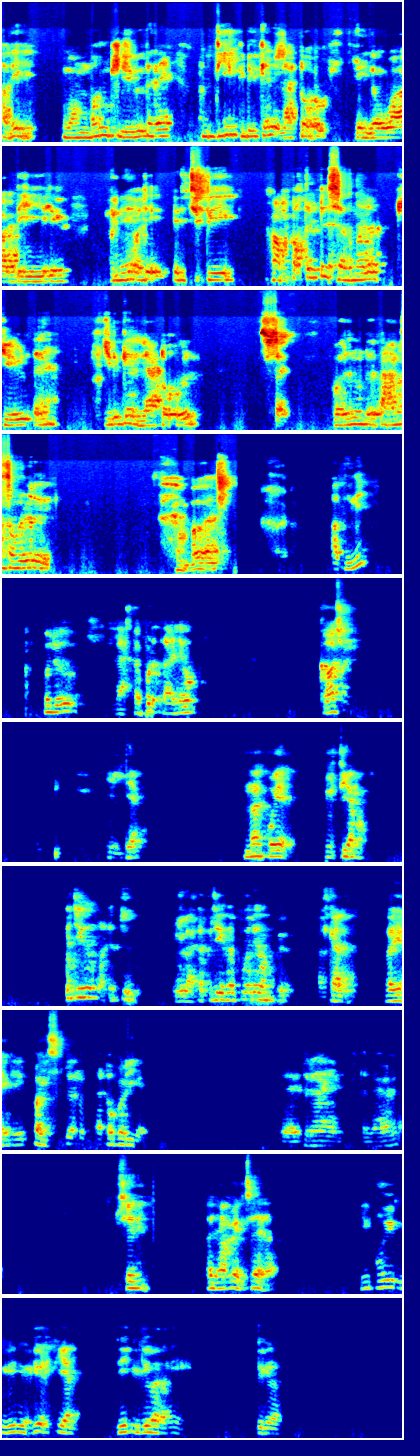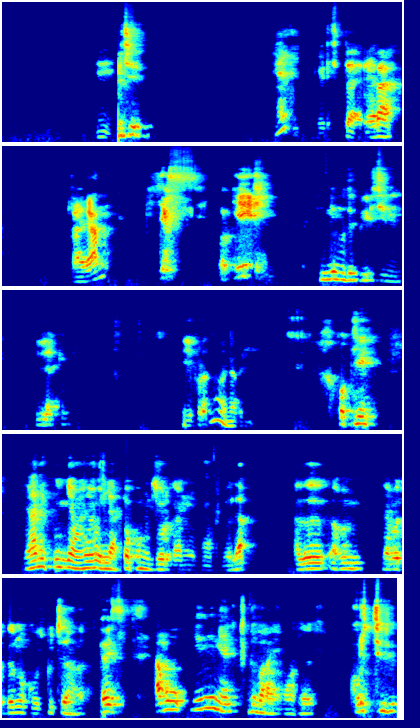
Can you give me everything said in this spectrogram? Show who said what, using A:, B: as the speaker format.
A: അതെ വമ്പം കീഴിൽ തന്നെ പുതിയ കിടുക്കൻ ലാപ്ടോപ്പ് ലിനോവ ഡീൽ പിന്നെ ഒരു എച്ച് പി അമ്പത്തെട്ട് ശതമാനം കീഴിൽ തന്നെ കിടുക്കൻ ലാപ്ടോപ്പുകൾ ശ്ശെ, വരുന്നുണ്ട്. ആമസോണിൽ അതിന് ഒരു ലാപ്ടോപ്പ് എടുത്താലോ? കാശ് ഇല്ല. എന്നാ പോയേ? ചെയ്യാമോ ചെയ്ത് ലാപ്ടോപ്പ് ചെയ്ത പോലെ നമുക്ക് തൽക്കാലം. അതായത് എന്റെ പൈസ ലാപ്ടോപ്പ് ശരി. ഞാൻ മേടിച്ചു തരാം. നീ പോയി എഡിറ്റ് ചെയ്യാൻ ഈ ഏ? മേടിച്ച് തരാടാ. ഇനി മുതൽ ഓക്കെ ഞാനിപ്പോ ഞാൻ ലാപ്ടോപ്പ് മേടിച്ചു കൊടുക്കാൻ നോക്കുന്നില്ല. അത് അവൻ ഞാൻ വെറുതെ ഒന്ന് കൂപ്പിച്ചതാണ് ഗൈസ് അപ്പൊ ഇന്ന് ഞാൻ ഇത് പറയാൻ പോകുന്നത് കുറച്ചൊരു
